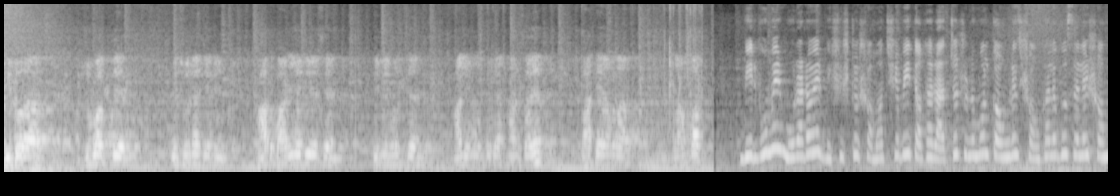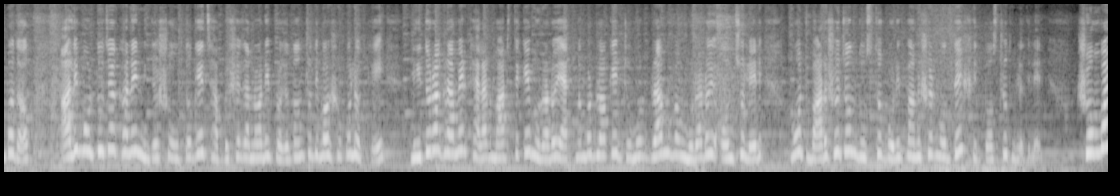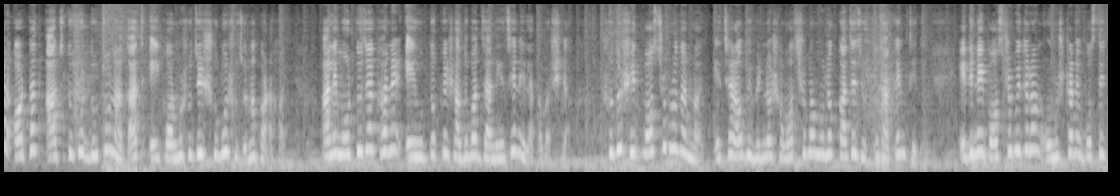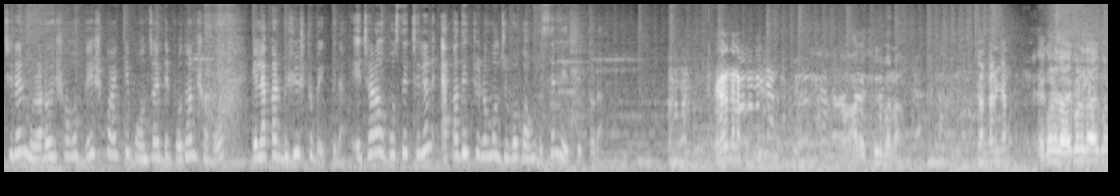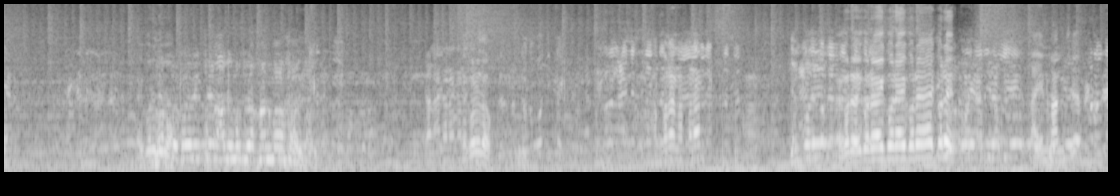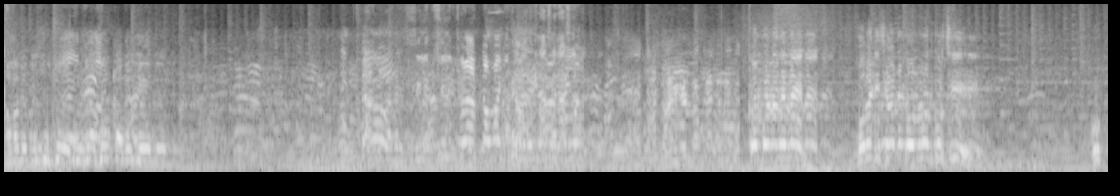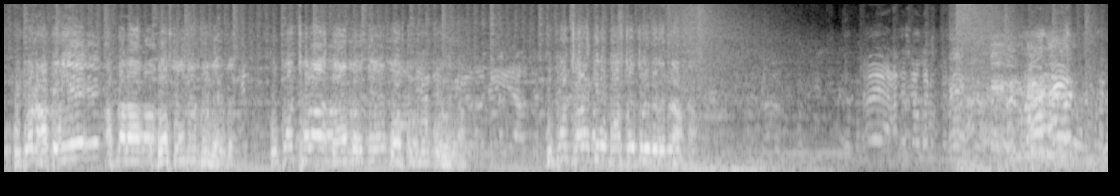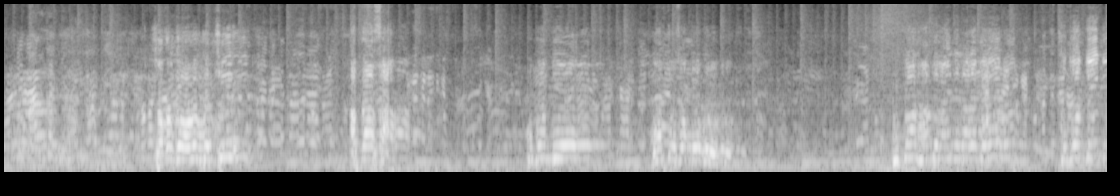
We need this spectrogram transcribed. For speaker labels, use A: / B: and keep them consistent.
A: ভিতরা যুবকদের পিছনে যিনি হাত বাড়িয়ে দিয়েছেন, তিনি হচ্ছেন আলী মুর্তজা খান সাহেব। তাকে আমরা গ্রামবাসী
B: বীরভূমের মুরারয়ের বিশিষ্ট সমাজসেবী তথা রাজ্য তৃণমূল কংগ্রেস সংখ্যালঘু সেলের সম্পাদক আলী মর্তুজা খানের নিজস্ব উদ্যোগে ছাব্বিশে জানুয়ারি প্রজাতন্ত্র দিবস উপলক্ষে নিতরা গ্রামের খেলার মাঠ থেকে মুরারই এক নম্বর ব্লকের ডুমুর গ্রাম এবং মুরারই অঞ্চলের মোট বারোশো জন দুস্থ গরিব মানুষের মধ্যে শীতবস্ত্র তুলে দিলেন। সোমবার অর্থাৎ আজ দুপুর দুটো নাগাদ এই কর্মসূচির শুভ সূচনা করা হয়। আলী মর্তুজা খানের এই উদ্যোগকে সাধুবাদ জানিয়েছেন এলাকাবাসীরা। শুধু শীত বস্ত্র প্রদান নয়, এছাড়াও বিভিন্ন সমাজসেবামূলক কাজে যুক্ত থাকেন তিনি। এদিন এই বস্ত্র বিতরণ অনুষ্ঠানে উপস্থিত ছিলেন মুরারই সহ বেশ কয়েকটি পঞ্চায়েতের প্রধান সহ এলাকার বিশিষ্ট ব্যক্তিরা। এছাড়া উপস্থিত ছিলেন একাধিক তৃণমূল যুব কংগ্রেসের নেতৃত্বরা।
C: আগে করে দাও এই করে দাও এই করে এই করে দিবা
D: করে দিচ্ছেন আলী মুর্তুজা খান মহাশয়।
C: এই করে দাও।
E: হাত বাড়ান হাত বাড়ান
D: এরপরে
C: এই করে এই করে এই করে এই করে এই করে। লাইন ভাঙছে।
D: আমাদের বিশিষ্ট অতিথি আছেন তাদেরকে কম্বলটা দেবেন। কমিটি ছেলেদেরকে অনুরোধ করছি। কুপন হাতে নিয়ে আপনারা বস্ত্র বিতরণ করবেন। কুপন ছাড়া দয়া করে কেউ বস্ত্র বিতরণ করবেন না। কুপন ছাড়া কেউ বস্ত্র তুলে দেবেন না। সকলকে অনুরোধ করছি, আপনারা কুপন দিয়ে বস্ত্র সংগ্রহ করুন। কুপন হাতে লাইনে দাঁড়াবে কুপন দিন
